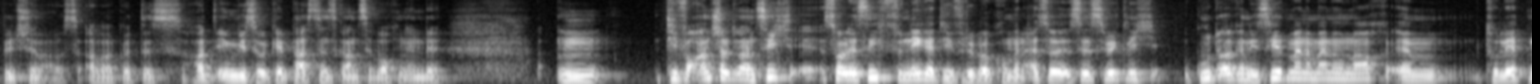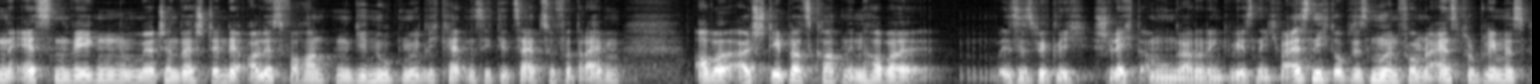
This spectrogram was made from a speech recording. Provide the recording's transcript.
Bildschirm aus. Aber gut, das hat irgendwie so gepasst ins ganze Wochenende. Ähm, die Veranstaltung an sich soll jetzt nicht zu negativ rüberkommen. Also es ist wirklich gut organisiert, meiner Meinung nach. Ähm, Toiletten, Essen wegen, Merchandise-Stände, alles vorhanden, genug Möglichkeiten, sich die Zeit zu vertreiben. Aber als Stehplatzkarteninhaber ist es wirklich schlecht am Hungaroring gewesen. Ich weiß nicht, ob das nur ein Formel-1-Problem ist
